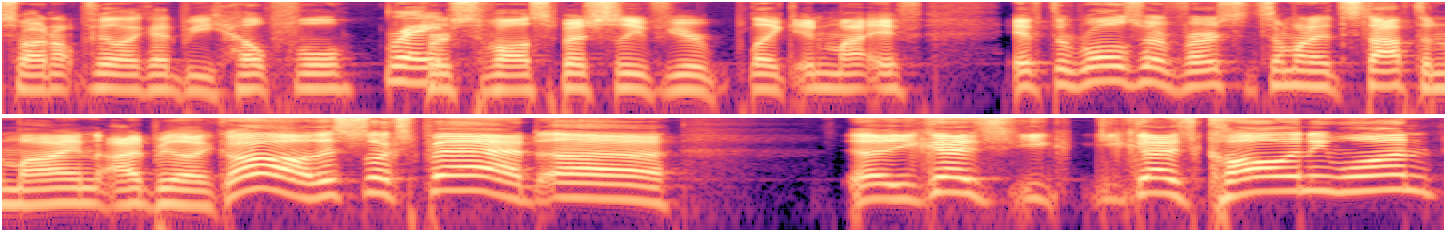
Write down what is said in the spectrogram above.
so I don't feel like I'd be helpful. Right. First of all, especially if you're like in my if if the roles were reversed and someone had stopped in mine, I'd be like, oh, this looks bad. Uh, uh you guys, you, you guys call anyone?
